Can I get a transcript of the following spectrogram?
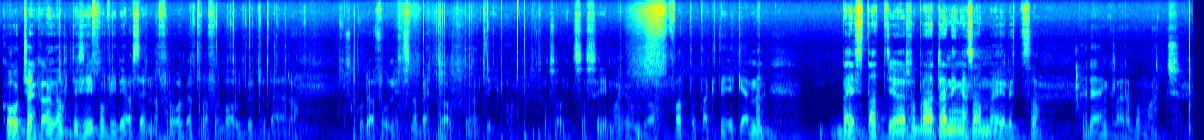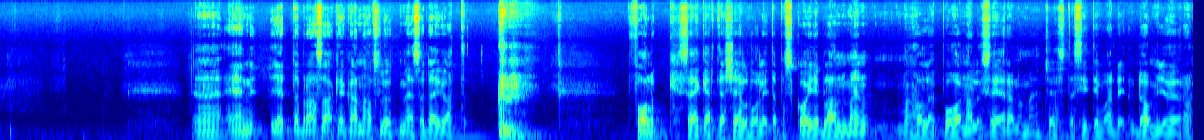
coachen kan ju alltid se på video sen och fråga varför valde du det där och skulle det ha funnits några bättre alternativ och sånt så ser man ju om du har fattat taktiken. Men bäst att göra så bra träningar som möjligt så är det enklare på match. Eh, en jättebra sak jag kan avsluta med så det är ju att folk, säkert jag själv var lite på skoj ibland, men man håller på att analysera Manchester City vad de gör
